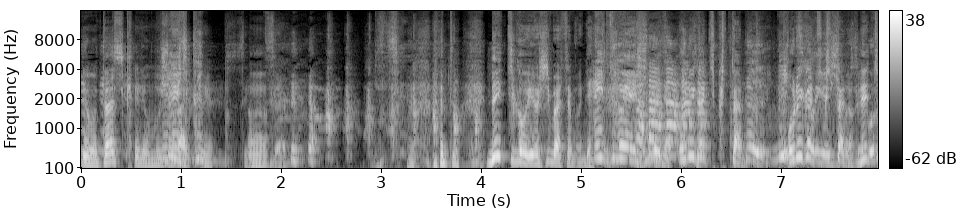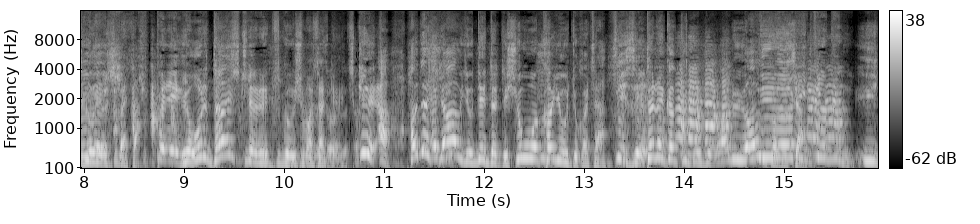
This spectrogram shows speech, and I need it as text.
でも確かに面白かったよ。レッツゴー吉正もね。レッツゴー。俺が作ったの。俺が作ったの。レッツゴー吉正。いや、俺大好きだよ、レッツゴー吉正って。好きあ、話合うよね。だって昭和歌謡とかさ、田中君とあれ合うからさ。いい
